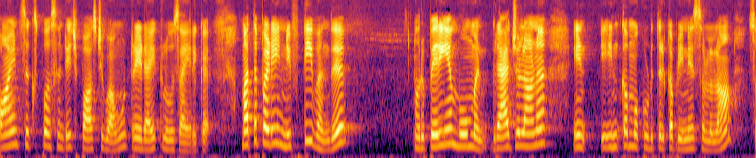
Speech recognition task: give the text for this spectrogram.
point six percentage பாசிட்டிவாகவும் ட்ரேட் ஆகி க்ளோஸ் ஆயிருக்கு. மற்றபடி நிஃப்டி வந்து ஒரு பெரிய மூமெண்ட் கிராஜுவலான இன் இன்கம்மை கொடுத்துருக்கு அப்படின்னே சொல்லலாம். ஸோ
